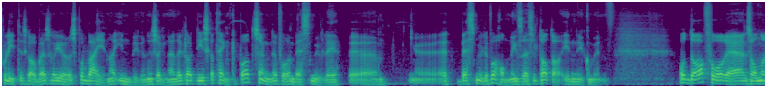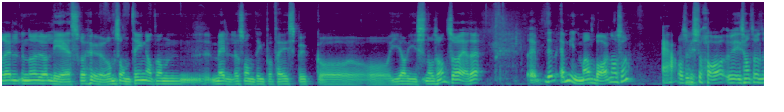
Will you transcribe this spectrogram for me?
politisk arbeid skal gjøres på vegne av innbyggerne i Søgne. Det er klart De skal tenke på at Søgne får en best mulig, eh, et best mulig forhandlingsresultat da, i den nye kommunen. Og da får jeg en sånn, når jeg, når jeg leser og hører om sånne ting, at han melder sånne ting på Facebook og, og i avisen og sånn, så er det, det Jeg minner meg om barn, altså. Ja. Altså Hvis du har sant,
